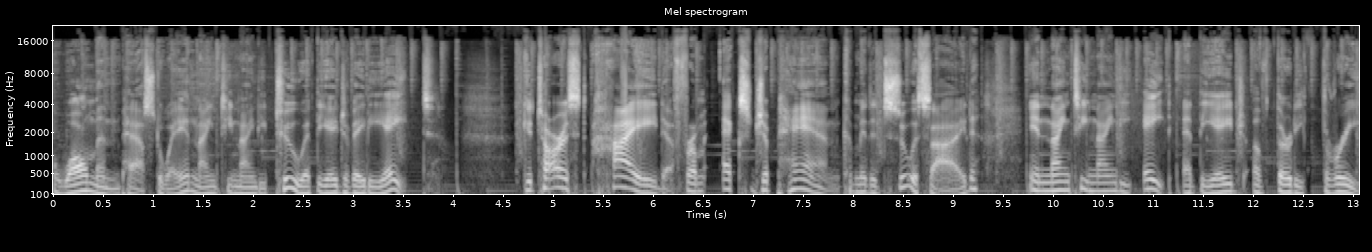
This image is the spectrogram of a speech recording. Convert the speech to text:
Wallmann passed away in 1992 at the age of 88. Guitarist hide from X Japan committed suicide in 1998 at the age of 33.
